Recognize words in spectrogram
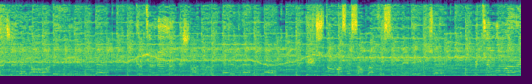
gücüyle dava elinde Kötülüğün düşmanı evrenine Hiç durmaz hesaplar kesilmedikçe. Bütün bunları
